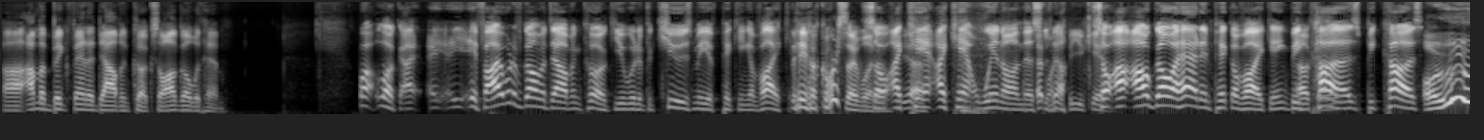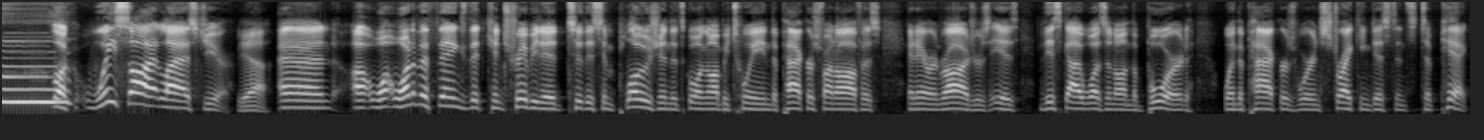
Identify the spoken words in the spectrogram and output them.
Uh, I'm a big fan of Dalvin Cook, so I'll go with him. Well, look, I, I, if I would have gone with Dalvin Cook, you would have accused me of picking a Viking. Yeah, of course I would. So I Yeah. can't, I can't win on this one. No, you can't. So I, I'll go ahead and pick a Viking because, because Oh. look, we saw it last year. Yeah. And uh, one one of the things that contributed to this implosion that's going on between the Packers front office and Aaron Rodgers is this guy wasn't on the board when the Packers were in striking distance to pick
